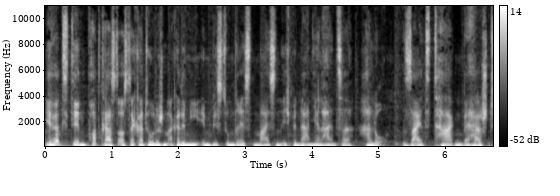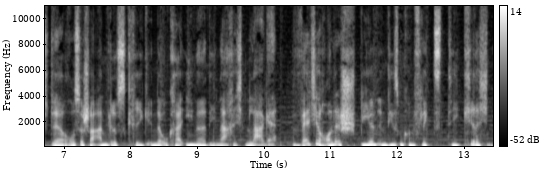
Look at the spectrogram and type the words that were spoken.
Ihr hört den Podcast aus der Katholischen Akademie im Bistum Dresden-Meißen. Ich bin Daniel Heinze. Hallo. Seit Tagen beherrscht der russische Angriffskrieg in der Ukraine die Nachrichtenlage. Welche Rolle spielen in diesem Konflikt die Kirchen?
